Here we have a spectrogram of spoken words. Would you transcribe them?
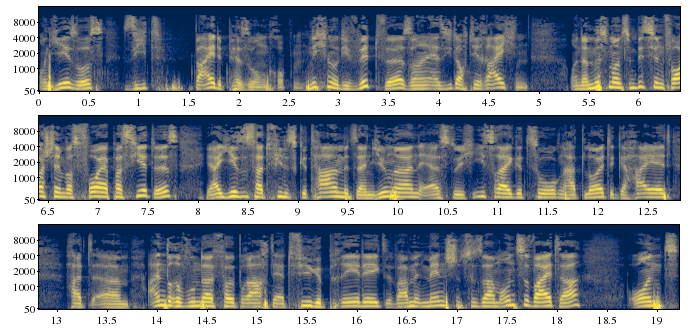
Und Jesus sieht beide Personengruppen. Nicht nur die Witwe, sondern er sieht auch die Reichen. Und da müssen wir uns ein bisschen vorstellen, was vorher passiert ist. Ja, Jesus hat vieles getan mit seinen Jüngern. Er ist durch Israel gezogen, hat Leute geheilt, hat ähm, andere Wunder vollbracht, er hat viel gepredigt, war mit Menschen zusammen und so weiter. Und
